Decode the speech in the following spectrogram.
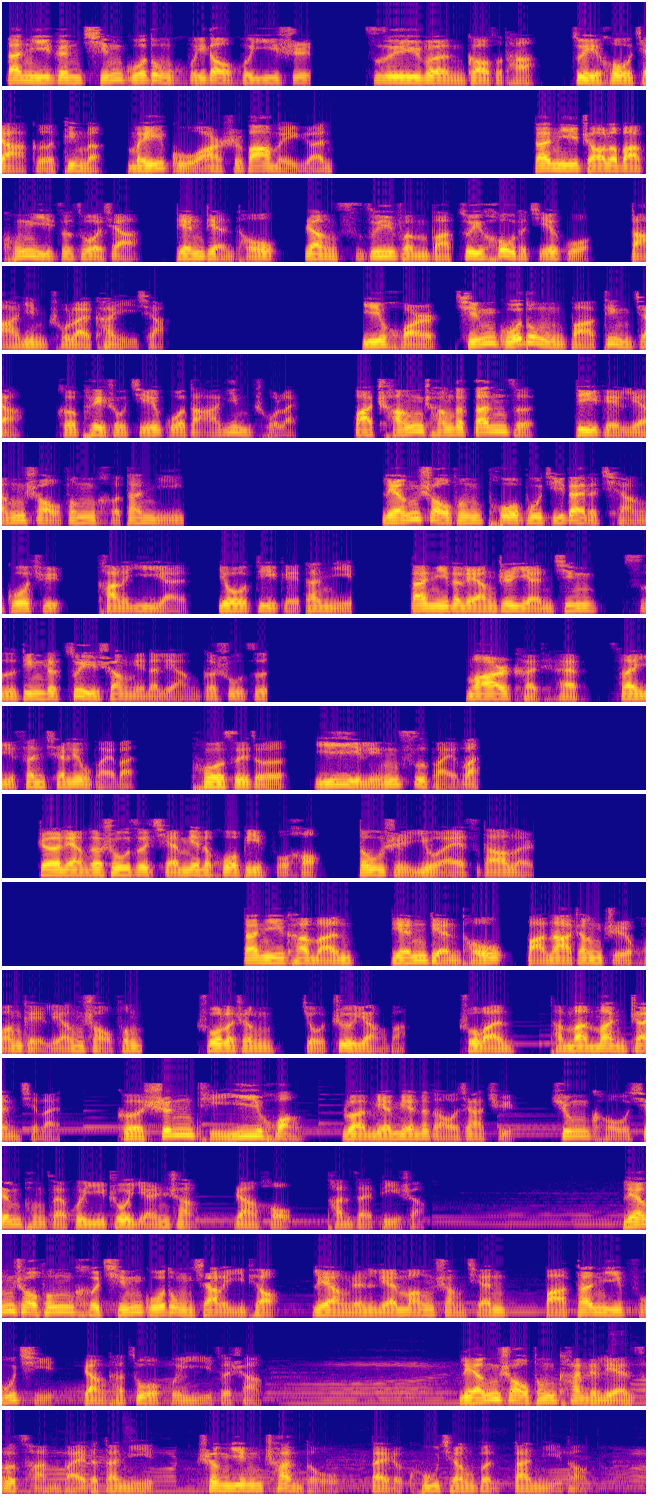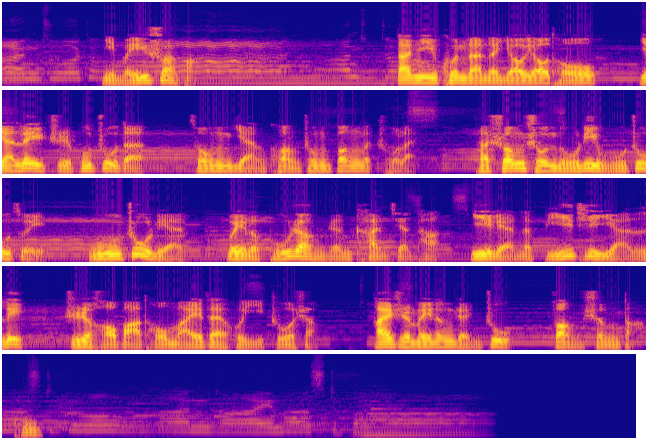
丹尼跟秦国栋回到会议室，斯蒂文告诉他，最后价格定了每股二十八美元。丹尼找了把空椅子坐下，点点头，让斯蒂芬把最后的结果打印出来看一下。一会儿，秦国栋把定价和配售结果打印出来，把长长的单子递给梁少峰和丹尼。梁少峰迫不及待的抢过去，看了一眼，又递给丹尼。丹尼的两只眼睛死盯着最上面的两个数字：market cap 三亿三千六百万，破碎者一亿零四百万。这两个数字前面的货币符号都是 US dollar。丹尼看完，点点头，把那张纸还给梁少峰，说了声：“就这样吧。”说完，他慢慢站起来，可身体一晃，软绵绵的倒下去，胸口先碰在会议桌沿上，然后瘫在地上。梁少峰和秦国栋吓了一跳，两人连忙上前把丹尼扶起，让他坐回椅子上。梁少峰看着脸色惨白的丹尼，声音颤抖，带着哭腔问丹尼道：“你没事吧？”丹尼困难的摇摇头，眼泪止不住的从眼眶中崩了出来。他双手努力捂住嘴，捂住脸，为了不让人看见他一脸的鼻涕眼泪，只好把头埋在会议桌上，还是没能忍住放声大哭。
